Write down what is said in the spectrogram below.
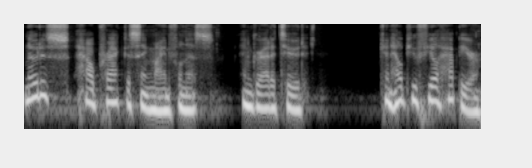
Notice how practicing mindfulness and gratitude can help you feel happier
